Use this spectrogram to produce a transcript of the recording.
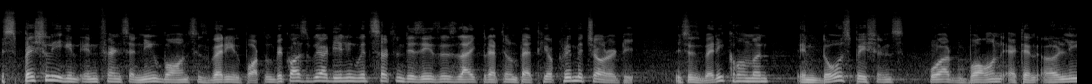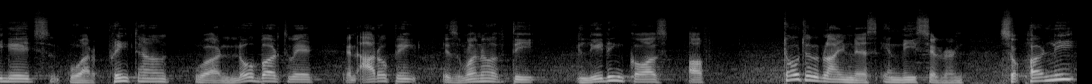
especially in infants and newborns, is very important because we are dealing with certain diseases like retinopathy of prematurity, which is very common in those patients who are born at an early age, who are preterm, who are low birth weight, and ROP is one of the leading cause of total blindness in these children. So early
